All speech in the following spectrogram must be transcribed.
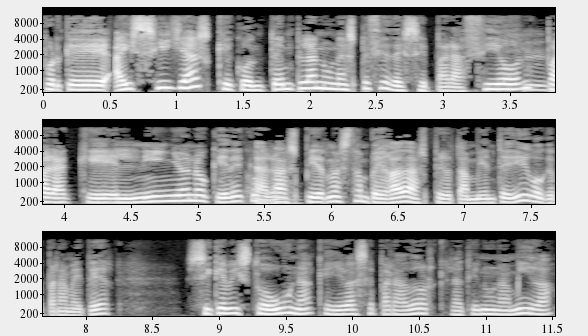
Porque hay sillas que contemplan una especie de separación Mm. para que el niño no quede con Claro. las piernas tan pegadas. Pero también te digo que para meter, sí que he visto una que lleva separador, que la tiene una amiga,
